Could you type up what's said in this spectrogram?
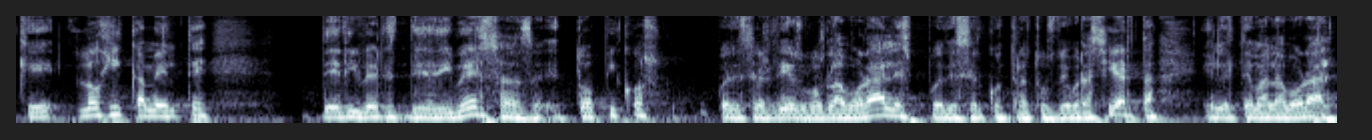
que lógicamente de, diversos tópicos, puede ser riesgos laborales, puede ser contratos de obra cierta, en el tema laboral,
